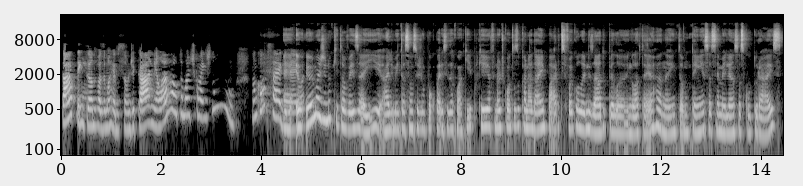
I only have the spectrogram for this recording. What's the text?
tá tentando fazer uma redução de carne, ela automaticamente não, não consegue, é, né? Eu, eu imagino que talvez aí a alimentação seja um pouco parecida com aqui, porque afinal de contas o Canadá em partes foi colonizado pela Inglaterra, né? Então tem essas semelhanças culturais.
